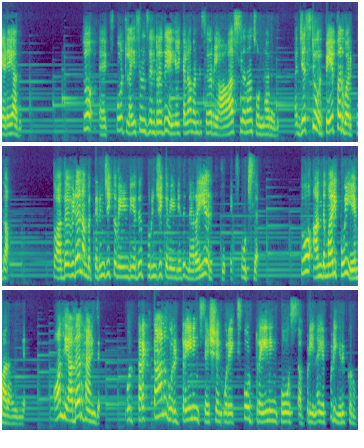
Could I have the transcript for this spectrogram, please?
கிடையாது. ஸோ எக்ஸ்போர்ட் லைசன்ஸ்ன்றது எங்களுக்கெல்லாம் வந்து சார் லாஸ்ட்ல தான் சொன்னார் அது. ஜஸ்ட் ஒரு பேப்பர் ஒர்க் தான். ஸோ அதை விட நம்ம தெரிஞ்சிக்க வேண்டியது புரிஞ்சிக்க வேண்டியது நிறைய இருக்கு எக்ஸ்போர்ட்ஸ்ல ஸோ அந்த மாதிரி போய் ஏமாறாதீங்க. ஆன் தி அதர் ஹேண்ட் ஒரு கரெக்டான ஒரு ட்ரைனிங் செஷன் ஒரு எக்ஸ்போர்ட் ட்ரைனிங் கோர்ஸ் அப்படின்னா எப்படி இருக்கணும்?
